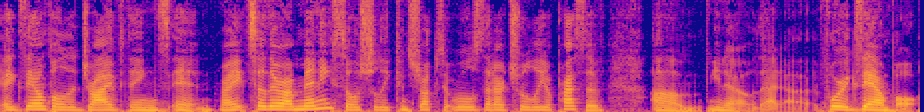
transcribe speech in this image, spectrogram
example to drive things in, right? So there are many socially constructed rules that are truly oppressive. Um, you know, that, uh, for example,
